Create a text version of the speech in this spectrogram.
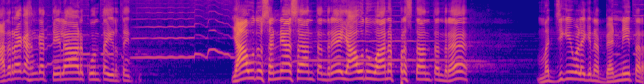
ಅದರಾಗ ಹಂಗ ತೇಲಾಡ್ಕೊಂತ ಇರ್ತೈತಿ. ಯಾವುದು ಸನ್ಯಾಸ ಅಂತಂದ್ರೆ, ಯಾವುದು ವಾನಪ್ರಸ್ಥ ಅಂತಂದ್ರೆ ಮಜ್ಜಿಗೆ ಒಳಗಿನ ಬೆಣ್ಣೆ ತರ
